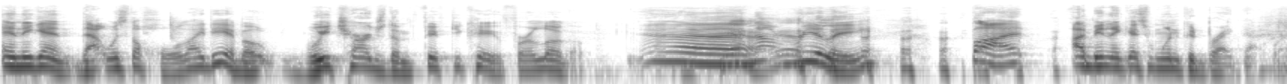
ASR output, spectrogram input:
And again, that was the whole idea about we charge them 50K for a logo. Uh, not yeah. really. but I mean, I guess one could break that way,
